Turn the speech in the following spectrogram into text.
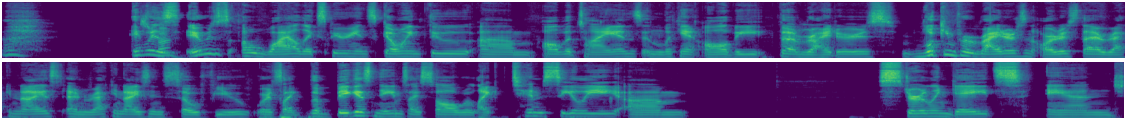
It It's was fun. it was a wild experience going through um, all the tie-ins and looking at all the the writers, looking for writers and artists that I recognized and recognizing so few. Where it's like the biggest names I saw were like Tim Seeley, um, Sterling Gates, and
